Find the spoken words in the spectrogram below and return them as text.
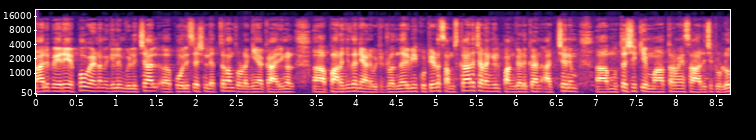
നാല് പേരെ എപ്പോൾ വേണമെങ്കിലും വിളിച്ചാൽ പോലീസ് സ്റ്റേഷനിൽ എത്തണം തുടങ്ങിയ കാര്യങ്ങൾ പറഞ്ഞു തന്നെയാണ് വിട്ടിട്ടുള്ളത്. എന്തായാലും ഈ കുട്ടിയുടെ സംസ്കാര ചടങ്ങിൽ പങ്കെടുക്കാൻ അച്ഛനും മുത്തശ്ശിക്കും മാത്രമേ സാധിച്ചിട്ടുള്ളൂ.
